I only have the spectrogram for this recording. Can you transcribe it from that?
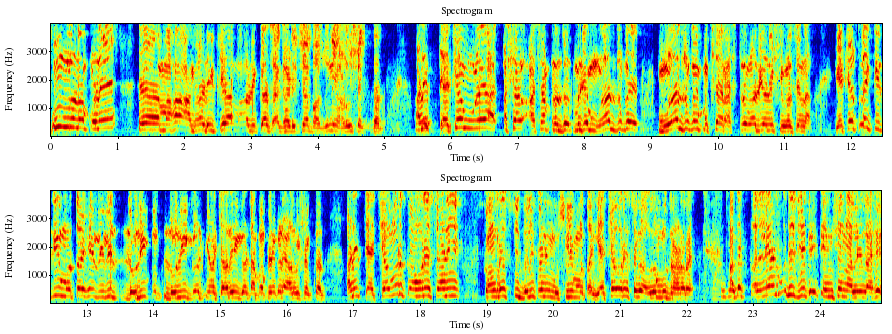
पूर्णपणे महाआघाडीच्या महाविकास आघाडीच्या बाजूने आणू शकतात आणि जी. त्याच्यामुळे अशा अशा पद्धत म्हणजे मुळात जो काही मुळात जो काही पक्ष आहे राष्ट्रवादी आणि शिवसेना याच्यातले किती मतं हे विविध दोन्ही दोन्ही गट किंवा चारही गट आपापल्याकडे आणू शकतात. आणि त्याच्यावर काँग्रेस आणि काँग्रेसची दलित आणि मुस्लिम मतं याच्यावर हे सगळं अवलंबून राहणार आहे. जी. आता कल्याणमध्ये जे काही टेन्शन आलेलं आहे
